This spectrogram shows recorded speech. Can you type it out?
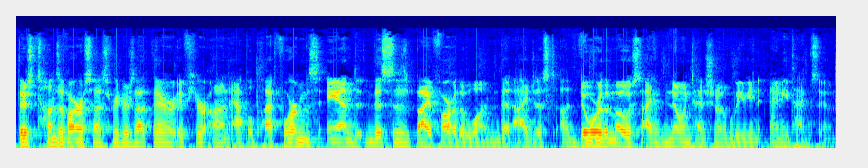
there's tons of RSS readers out there if you're on Apple platforms, and this is by far the one that I just adore the most. I have no intention of leaving anytime soon.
